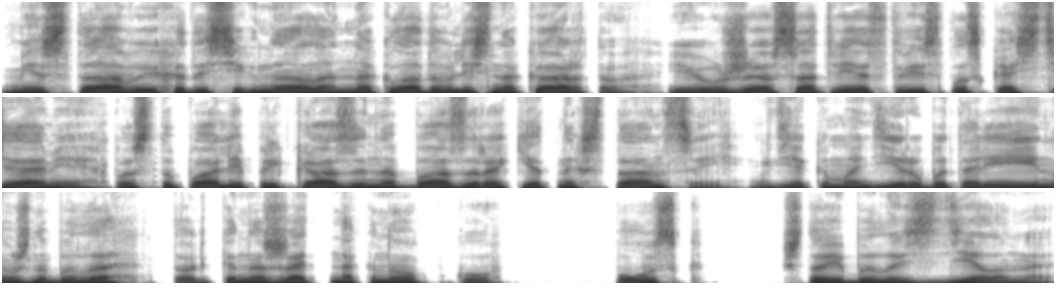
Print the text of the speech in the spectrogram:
Места выхода сигнала накладывались на карту, и уже в соответствии с плоскостями поступали приказы на базы ракетных станций, где командиру батареи нужно было только нажать на кнопку «Пуск», что и было сделано.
